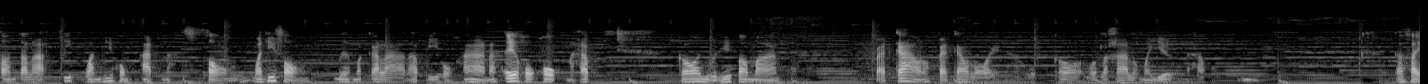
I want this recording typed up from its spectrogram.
ตอนตลาดที่วันที่ผมอัดนะสองวันที่ 2 เดือนมกรานะปี 65 นะ เอ้ย66 นะครับ ก็อยู่ที่ประมาณ 89เนาะ8900 นะครับผมก็ลดราคาลงมาเยอะนะครับก็ใส่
